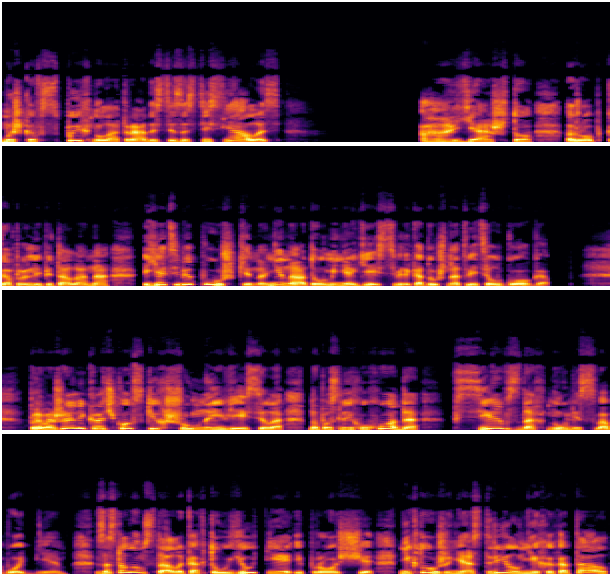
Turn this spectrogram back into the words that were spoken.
Мышка вспыхнула от радости, застеснялась. «А я что?» — робко пролепетала она. «Я тебе Пушкина. Не надо, у меня есть», — великодушно ответил Гога. Провожали Крачковских шумно и весело, но после их ухода все вздохнули свободнее. За столом стало как-то уютнее и проще. Никто уже не острил, не хохотал,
